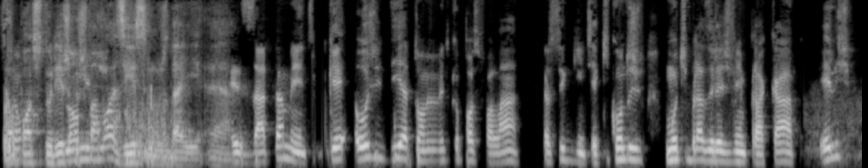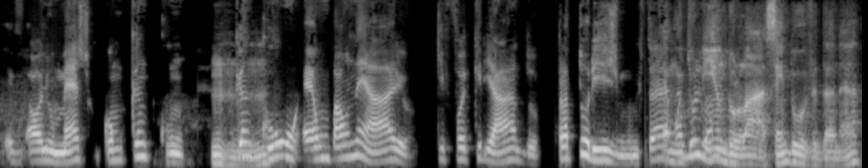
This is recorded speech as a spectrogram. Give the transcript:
São, são pontos turísticos nomes... famosíssimos daí. É. Exatamente. Porque hoje em dia, atualmente, o que eu posso falar é o seguinte, é que quando muitos brasileiros vêm para cá, eles olham o México como Cancún. Uhum. Cancún é um balneário que foi criado para turismo. Então, é, é muito lindo lá, sem dúvida, né?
